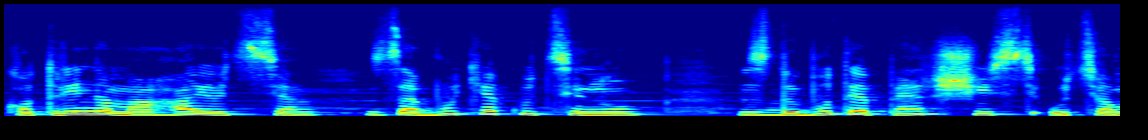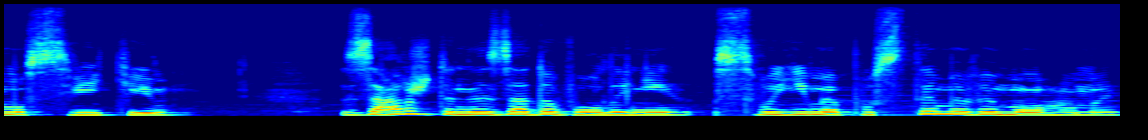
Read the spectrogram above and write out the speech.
котрі намагаються за будь-яку ціну здобути першість у цьому світі завжди незадоволені своїми пустими вимогами,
